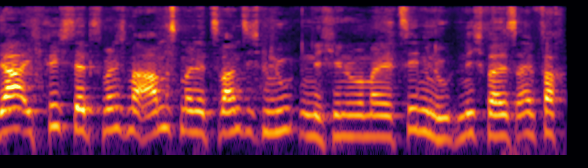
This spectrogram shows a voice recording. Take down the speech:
ja, ich kriege selbst manchmal abends meine 20 Minuten nicht hin oder meine 10 Minuten nicht, weil es einfach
